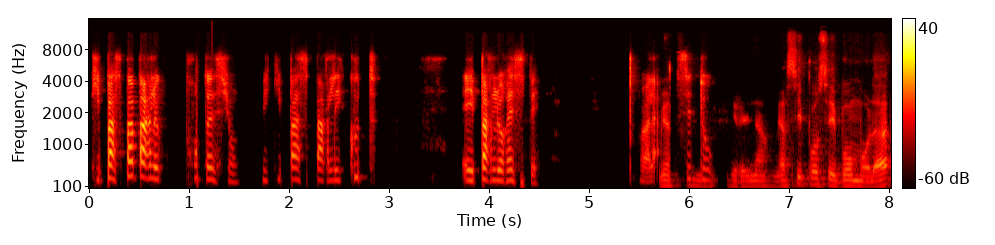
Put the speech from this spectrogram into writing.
qui passe pas par la confrontation, mais qui passe par l'écoute et par le respect. Voilà, c'est tout. Irina. Merci pour ces bons mots-là.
